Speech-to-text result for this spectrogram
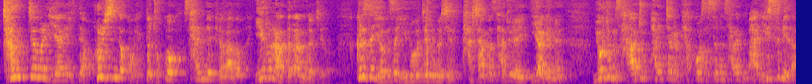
장점을 이야기할 때 훨씬 더 고객도 좋고 삶의 변화도 일어나더라는 거죠. 그래서 여기서 이루어지는 것이 다시 한번 사주를 이야기하면 요즘 사주팔자를 바꿔서 쓰는 사람이 많이 있습니다.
